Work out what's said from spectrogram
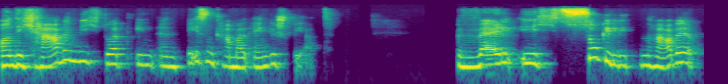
Und ich habe mich dort in ein Besenkammer eingesperrt, weil ich so gelitten habe,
